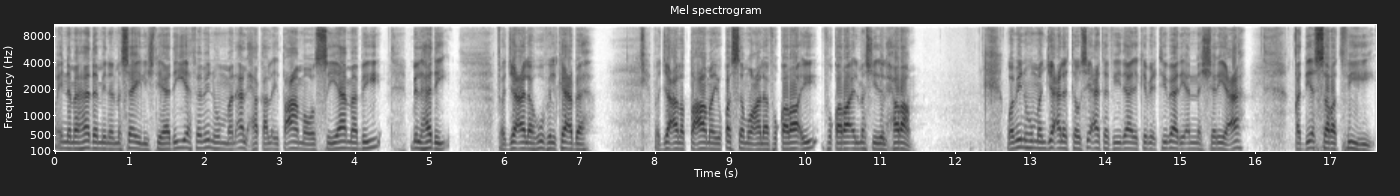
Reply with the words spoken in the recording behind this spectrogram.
وإنما هذا من المسائل الاجتهادية فمنهم من ألحق الإطعام والصيام بالهدي فجعله في الكعبة فجعل الطعام يقسم على فقراء فقراء المسجد الحرام. ومنهم من جعل التوسعة في ذلك باعتبار أن الشريعة قد يسرت فيه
